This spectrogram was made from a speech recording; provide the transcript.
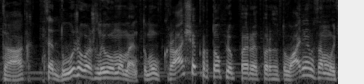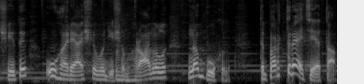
Так. Це дуже важливий момент, тому краще картоплю перед приготуванням замочити у гарячій воді, щоб гранули набухли. Тепер третій етап.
